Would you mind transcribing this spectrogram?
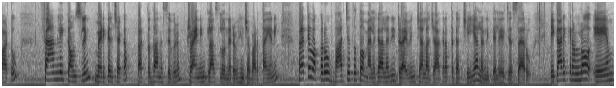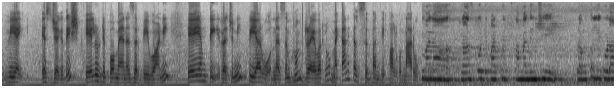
పాటు ఫ్యామిలీ కౌన్సిలింగ్ మెడికల్ చెకప్ రక్తదాన శిబిరం ట్రైనింగ్ క్లాసులు నిర్వహించబడతాయని ప్రతి ఒక్కరూ బాధ్యతతో మెలగాలని డ్రైవింగ్ చాలా జాగ్రత్తగా చేయాలని తెలియజేశారు. ఈ కార్యక్రమంలో AMVI S Jagadish Eluru depot manager B Vani AMT Rajani PRO Narasimham డ్రైవర్లు మెకానికల్ సిబ్బంది పాల్గొన్నారు. మన ట్రాన్స్పోర్ట్ డిపార్ట్మెంట్ సంబంధించి ప్రముఖుల్ని కూడా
